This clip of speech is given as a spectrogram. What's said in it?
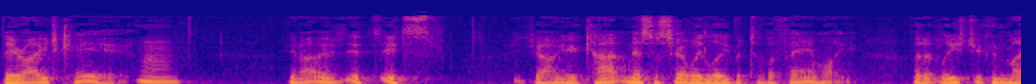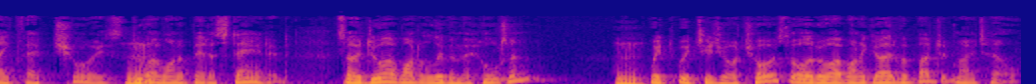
their aged care. You know, it, it's you know you can't necessarily leave it to the family, but at least you can make that choice. Do hmm. I want a better standard? So, do I want to live in the Hilton, hmm. which, which is your choice, or do I want to go to the budget motel?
